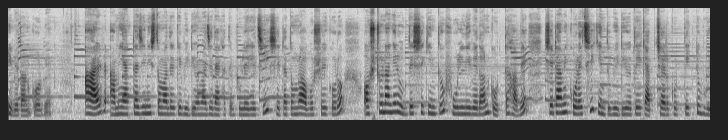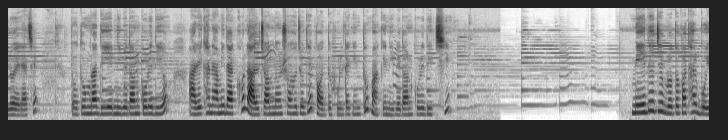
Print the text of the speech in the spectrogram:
নিবেদন করবে। আর আমি একটা জিনিস তোমাদেরকে ভিডিওর মাঝে দেখাতে ভুলে গেছি, সেটা তোমরা অবশ্যই করো। অষ্টনাগের উদ্দেশ্যে কিন্তু ফুল নিবেদন করতে হবে, সেটা আমি করেছি, কিন্তু ভিডিওতে ক্যাপচার করতে একটু ভুল হয়ে গেছে। তো তোমরা দিয়ে নিবেদন করে দিও। আর এখানে আমি দেখো, লাল চন্দন সহযোগে পদ্ম ফুলটা কিন্তু মাকে নিবেদন করে দিচ্ছি। মেয়েদের যে ব্রতকথার বই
